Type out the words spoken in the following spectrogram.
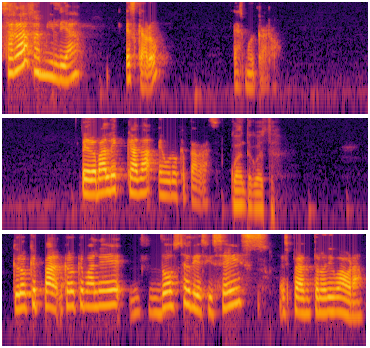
Sagrada Familia es caro. Es muy caro. Pero vale cada euro que pagas. ¿Cuánto cuesta? Creo que, creo que vale 12 o 16. Espérate, te lo digo ahora.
